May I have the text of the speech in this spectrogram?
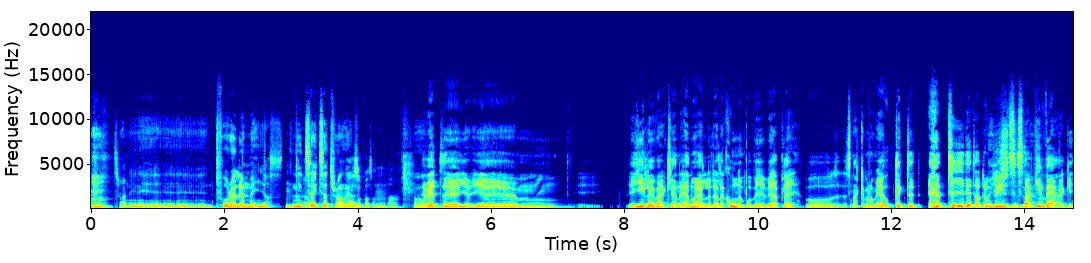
Jag tror han är två år äldre än mig. Alltså. 96 tror jag han är. Mm. Jag vet, eh, jag, jag, mm, jag gillar ju verkligen NHL-redaktionen på Vi- Viaplay och snackar med dem. Jag upptäckte tidigt att det. stack iväg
